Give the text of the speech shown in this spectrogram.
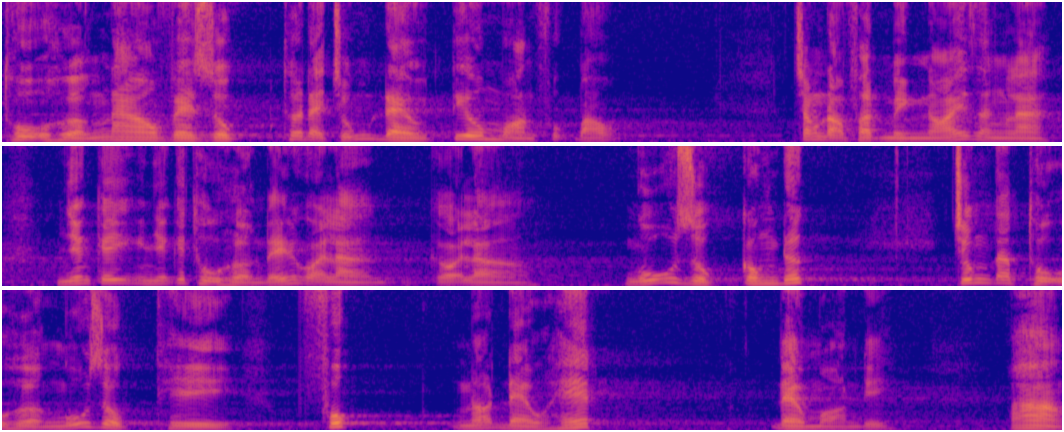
thụ hưởng nào về dục thưa đại chúng đều tiêu mòn phúc báu. Trong đạo phật mình nói rằng là những cái những cái thụ hưởng đấy gọi là gọi là ngũ dục công đức. Chúng ta thụ hưởng ngũ dục thì phúc nó đều hết đều mòn đi. À,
